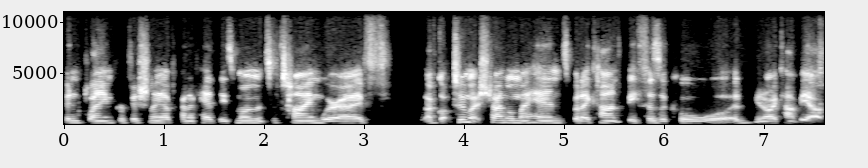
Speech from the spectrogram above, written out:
been playing professionally, I've kind of had these moments of time where I've I've got too much time on my hands, but I can't be physical or you know I can't be out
